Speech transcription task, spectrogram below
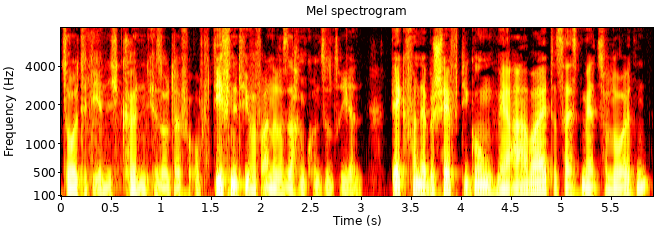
solltet ihr nicht können. Ihr solltet auf, definitiv auf andere Sachen konzentrieren. Weg von der Beschäftigung, mehr Arbeit, das heißt mehr zu Leuten.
